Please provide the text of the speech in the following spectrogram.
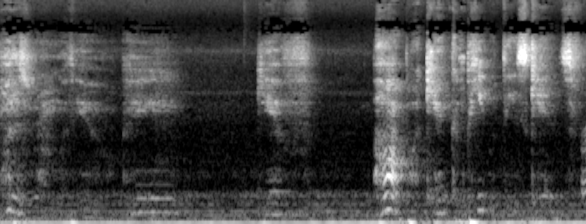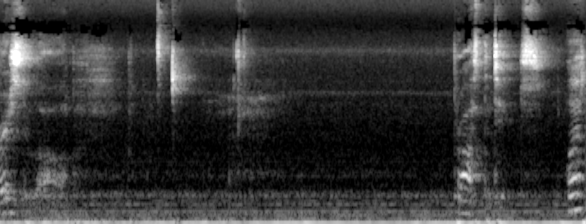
What is wrong with you? I give up. I can't compete with these kids, first of all. Prostitutes. What?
